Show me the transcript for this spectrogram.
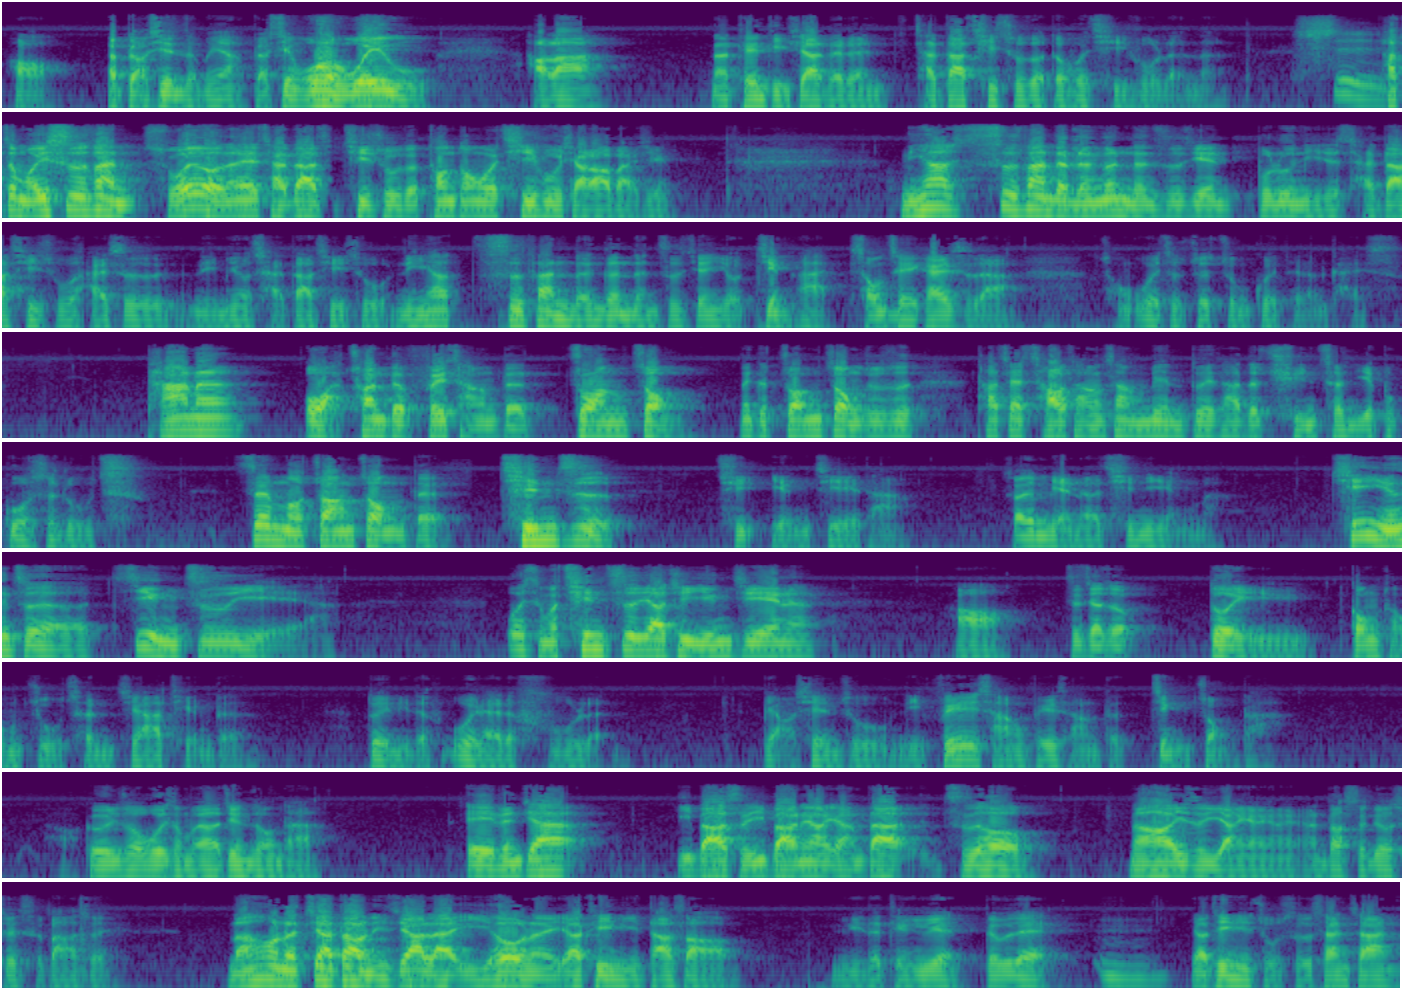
好，要表现怎么样？表现我很威武，好啦，那天底下的人财大气粗的都会欺负人了。是他这么一示范，所有那些财大气粗的，通通会欺负小老百姓。你要示范的人跟人之间，不论你是财大气粗还是你没有财大气粗，你要示范人跟人之间有敬爱，从谁开始啊？从位置最尊贵的人开始。他呢，哇，穿得非常的庄重。那个庄重，就是他在朝堂上面对他的群臣，也不过是如此。这么庄重的亲自去迎接他，所以免而亲迎嘛。亲迎者，敬之也啊。为什么亲自要去迎接呢？哦，这叫做对于共同组成家庭的，对你的未来的夫人，表现出你非常非常的敬重他。好，各位说为什么要敬重他？哎，人家一把屎一把尿养大之后，然后一直养养养养到十六岁、十八岁，然后呢，嫁到你家来以后呢，要替你打扫你的庭院，对不对？嗯。要替你主持三餐，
